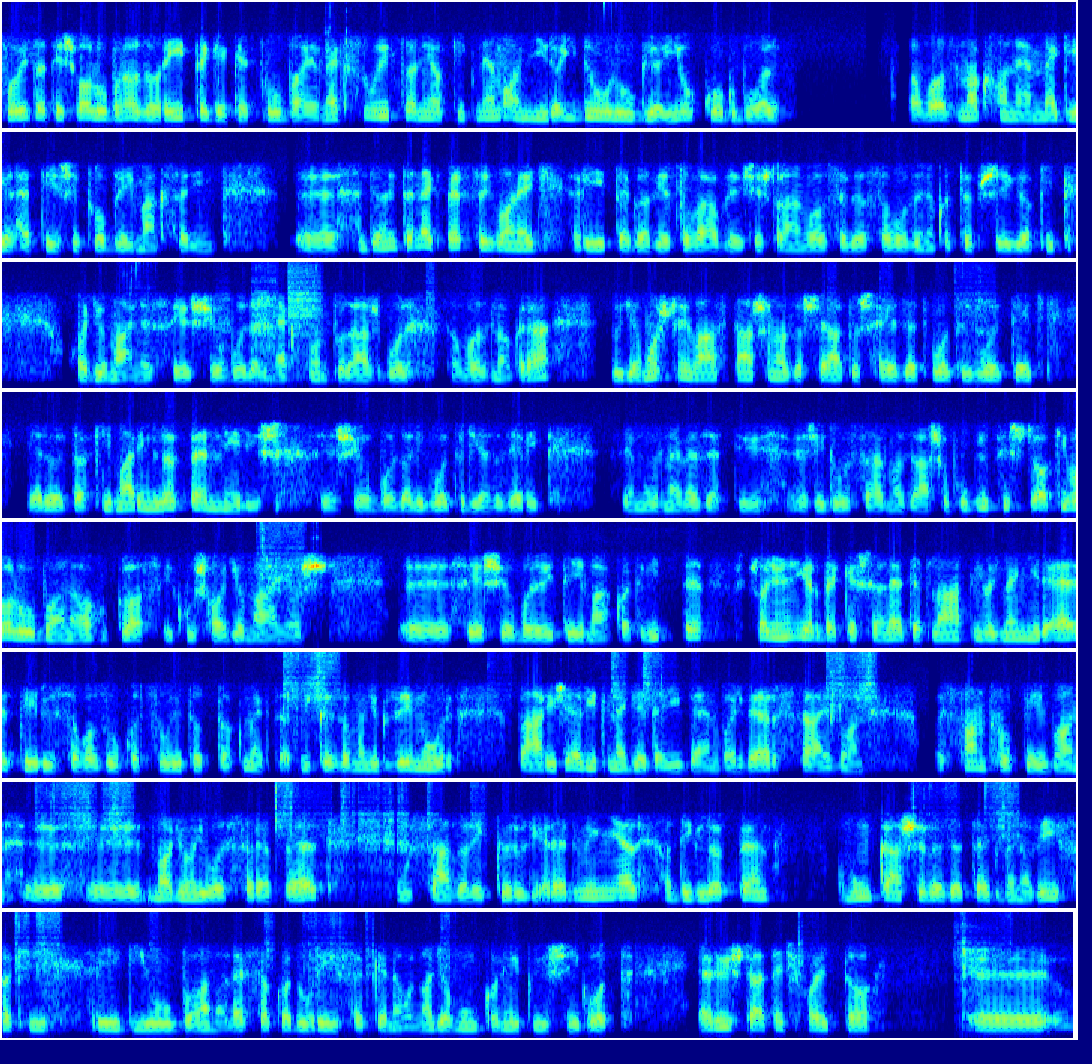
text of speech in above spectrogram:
folytat, és valóban azon rétegeket próbálja megszólítani, akik nem annyira ideológiai okokból szavaznak, hanem megélhetési problémák szerint döntenek. Persze, hogy van egy réteg azért továbbra is, és talán valószínűleg a szavazóinak a többsége, akik hagyományos szélsőjobboldali megfontolásból szavaznak rá. Ugye a mostani választáson az a sajátos helyzet volt, hogy volt egy jelölt, aki Marine Le Pennél is szélsőjobboldali volt, ugye ez az Erik Szemúr nevezetű zsidó származású publicista, aki valóban a klasszikus, hagyományos szélsőjobboldali témákat vitte, és nagyon érdekesen lehetett látni, hogy mennyire eltérő szavazókat szólítottak meg. Tehát miközben mondjuk Zemur Párizs elit negyedeiben, vagy Versailles-ban, vagy Saint-Tropez-ban nagyon jól szerepelt, 20% körüli eredménnyel, addig Löppen a munkásövezetekben, az északi régióban, a leszakadó részeken, ahol nagy a munkanélküliség, ott erős, tehát egyfajta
